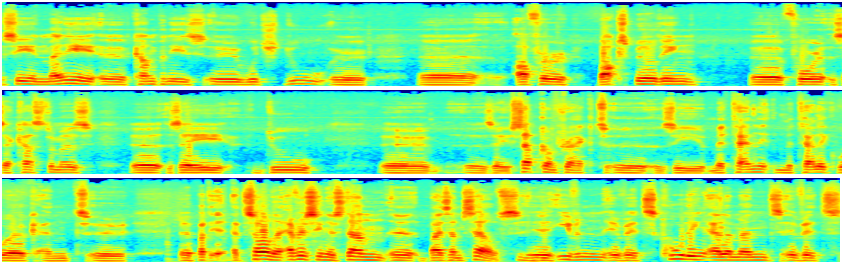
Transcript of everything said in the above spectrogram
see, in many uh, companies which do offer box building for their customers, they do uh, they subcontract uh, the metallic, metallic work and uh, but at Zollner everything is done by themselves mm -hmm. even if it's cooling elements if it's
